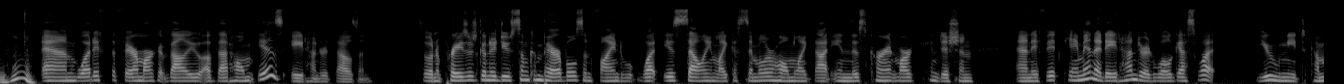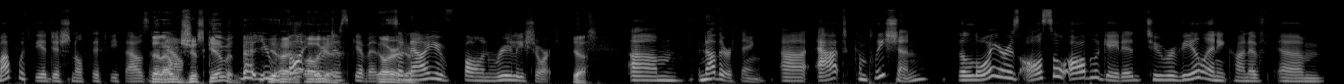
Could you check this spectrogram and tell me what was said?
Mhm. And what if the fair market value of that home is eight hundred thousand? So, an appraiser is going to do some comparables and find what is selling like a similar home like that in this current market condition. And if it came in at eight hundred, well, guess what? You need to come up with the additional fifty thousand that I was just given. that you Yeah, thought you were just given. Right, so right. now you've fallen really short. yes. Um, another thing, uh, at completion, the lawyer is also obligated to reveal any kind of um,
